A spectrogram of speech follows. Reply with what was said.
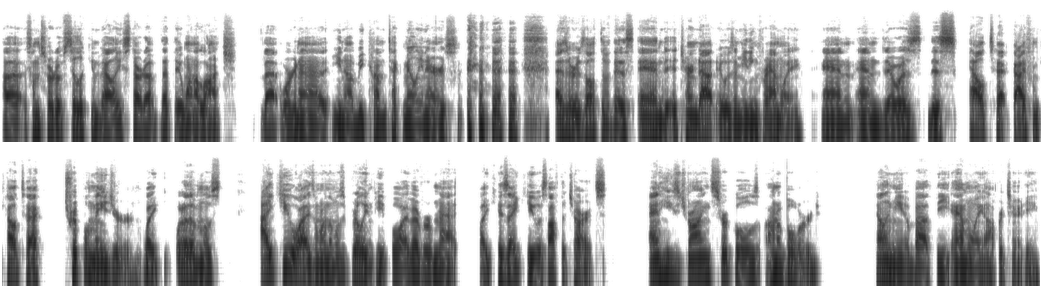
uh, some sort of Silicon Valley startup that they want to launch. That we're gonna, you know, become tech millionaires as a result of this. And it turned out it was a meeting for Amway, and and there was this Caltech guy from Caltech, triple major, like one of the most IQ wise, one of the most brilliant people I've ever met. Like his IQ is off the charts and he's drawing circles on a board telling me about the Amway opportunity.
